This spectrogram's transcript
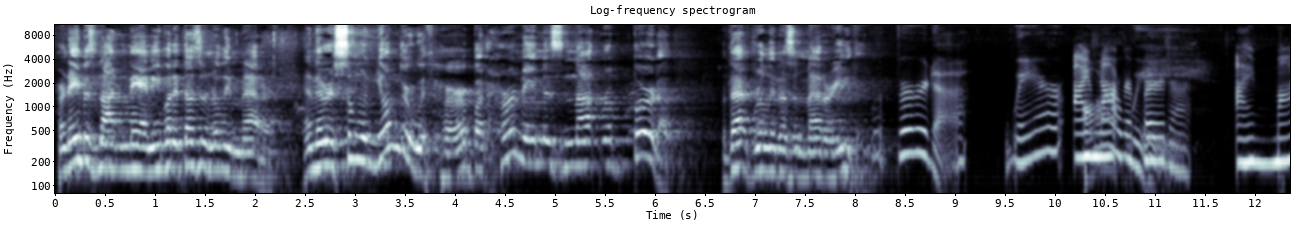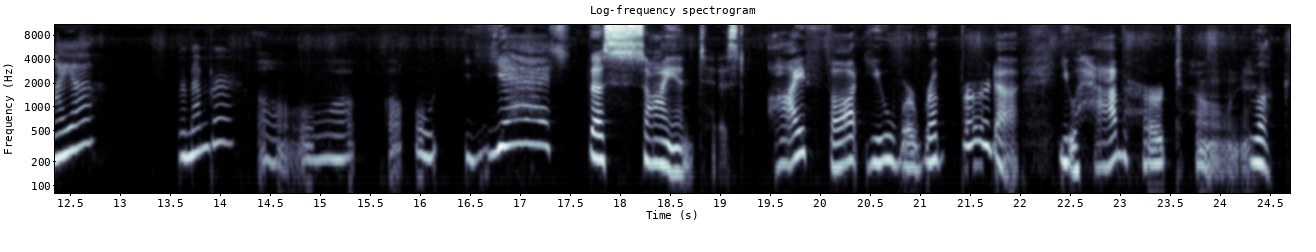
Her name is not Nanny, but it doesn't really matter. And there is someone younger with her, but her name is not Roberta. But that really doesn't matter either. Roberta, where I'm are not we? Roberta. I'm Maya. Remember? Oh, oh, yes, the scientist. I thought you were Roberta. You have her tone. Look,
